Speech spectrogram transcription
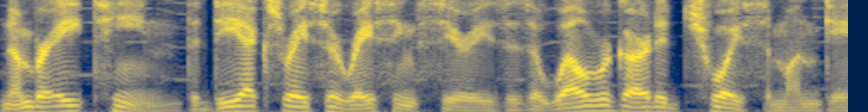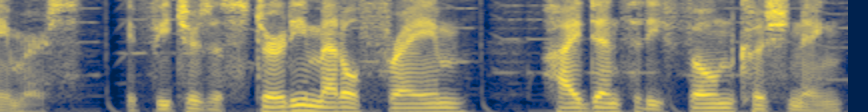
Number 18, the DXRacer Racing Series is a well-regarded choice among gamers. It features a sturdy metal frame, high-density foam cushioning,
